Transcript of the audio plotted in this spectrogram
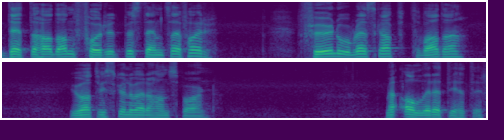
Dette hadde han forutbestemt seg for. Før noe ble skapt, hva da? Jo, at vi skulle være hans barn. Med alle rettigheter.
